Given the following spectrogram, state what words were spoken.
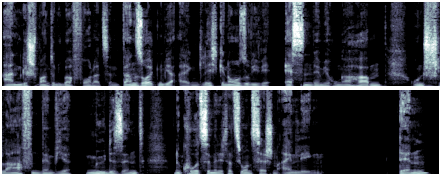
angespannt und überfordert sind, dann sollten wir eigentlich, genauso wie wir essen, wenn wir Hunger haben und schlafen, wenn wir müde sind, eine kurze Meditationssession einlegen. Denn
